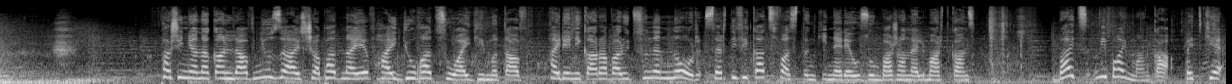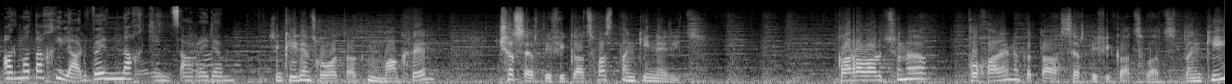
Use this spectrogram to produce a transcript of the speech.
Փաշինյանական լավ նյուզը այս շաբաթ նաև հայ գյուղացու այգի մտավ։ Հայրենի կառավարությունը նոր սերտիֆիկացված տնկիներ է ուզում բաժանել մարդկանց։ Բայց մի պայման կա, պետք է արմատախիլ արվեն նախկին ծառերը։ Այսինքն իրենց հողատակը մաքրել չսերտիֆիկացված տնկիներից։ Կառավարությունը փոխարենը կտա սերտիֆիկացված տնկի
